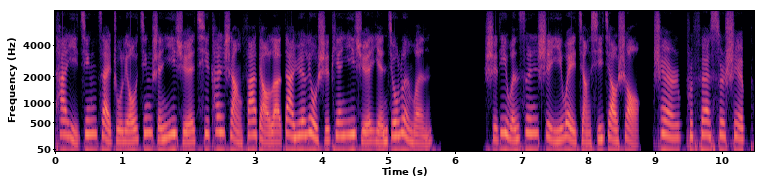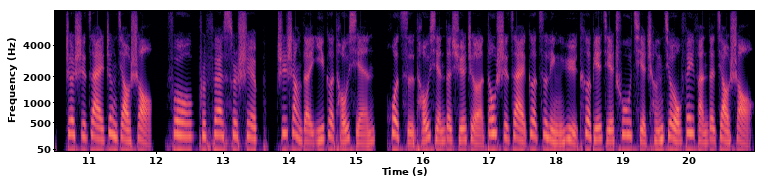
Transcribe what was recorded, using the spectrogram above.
他已经在主流精神医学期刊上发表了大约六十篇医学研究论文。史蒂文森是一位讲席教授 （chair professorship），这是在正教授 （full professorship） 之上的一个头衔。获此头衔的学者都是在各自领域特别杰出且成就非凡的教授。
